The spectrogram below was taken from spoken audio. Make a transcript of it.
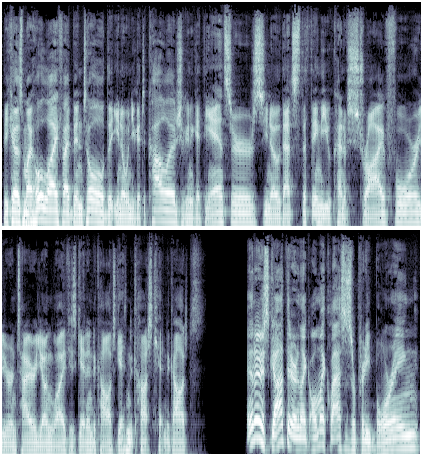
because my hmm. whole life I've been told that, you know, when you get to college, you're going to get the answers. You know, that's the thing that you kind of strive for your entire young life is get into college, get into college, get into college. And then I just got there and like all my classes are pretty boring.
